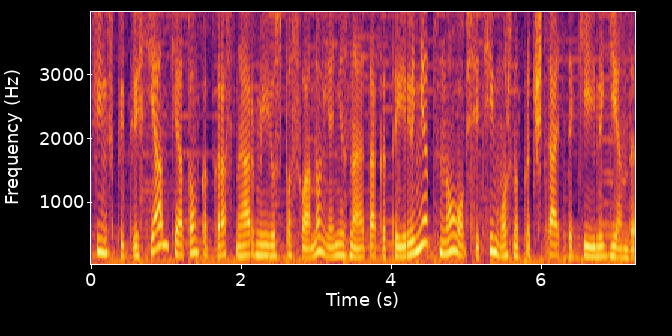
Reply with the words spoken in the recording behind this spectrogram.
финской крестьянке о том, как Красная Армия ее спасла. Ну, я не знаю, так это или нет, но в сети можно прочитать такие легенды.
